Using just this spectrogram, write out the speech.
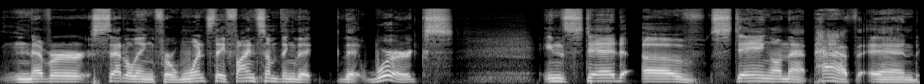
never settling for once they find something that that works instead of staying on that path and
